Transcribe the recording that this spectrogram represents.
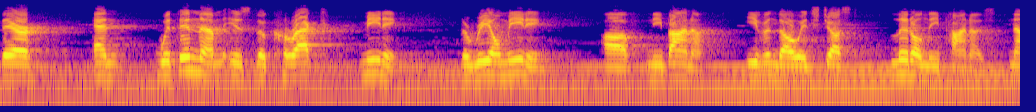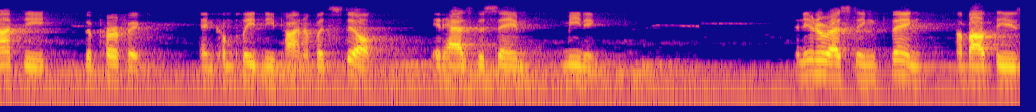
They're, and within them is the correct meaning, the real meaning of nibbana, even though it's just little nibbanas, not the, the perfect and complete nibbana, but still it has the same meaning. An interesting thing about these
